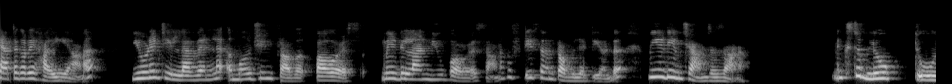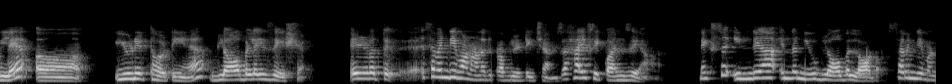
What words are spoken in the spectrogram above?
കാറ്റഗറി ഹൈ ആണ്. യൂണിറ്റ് ഇലവനിലെ emerging powers middle and new powers ആണ്. ഫിഫ്റ്റി സെവൻ പ്രോബിലിറ്റി ഉണ്ട്. മീഡിയം ചാൻസസ് ആണ്. നെക്സ്റ്റ് ബ്ലൂ ടൂലെ യൂണിറ്റ് തേർട്ടീന് ഗ്ലോബലൈസേഷൻ എഴുപത്തി സെവന്റി വൺ ആണ് ഒരു പ്രോബിലിറ്റി ചാൻസ് ഹൈ ഫ്രീക്വൻസി ആണ്. Next India in the new global order seventy one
